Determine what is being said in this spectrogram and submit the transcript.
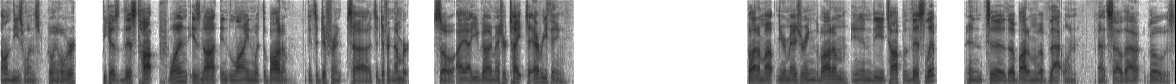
on these ones going over because this top one is not in line with the bottom. It's a different uh, it's a different number. So I uh, you got to measure tight to everything. Bottom up, you're measuring the bottom in the top of this lip and to the bottom of that one. That's how that goes.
